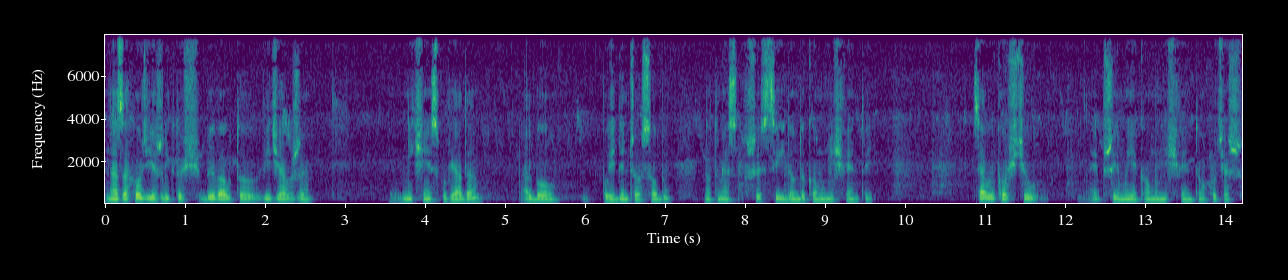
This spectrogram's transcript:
Na zachodzie, jeżeli ktoś bywał, to widział, że nikt się nie spowiada, albo pojedyncze osoby, natomiast wszyscy idą do Komunii Świętej. Cały Kościół przyjmuje Komunię Świętą, chociaż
